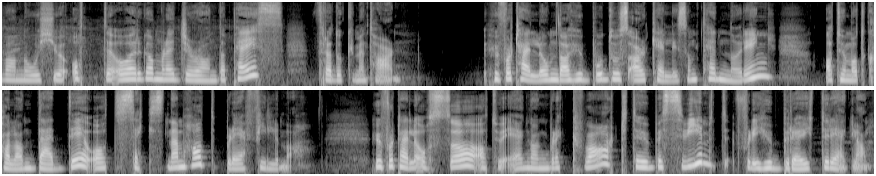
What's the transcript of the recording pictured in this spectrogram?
var nå 28 år gamle Geronda Pace fra dokumentaren. Hun forteller om da hun bodde hos R. Kelly som tenåring, at hun måtte kalle han daddy, og at sexen de hadde, ble filma. Hun forteller også at hun en gang ble kvalt til hun besvimte fordi hun brøyt reglene.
